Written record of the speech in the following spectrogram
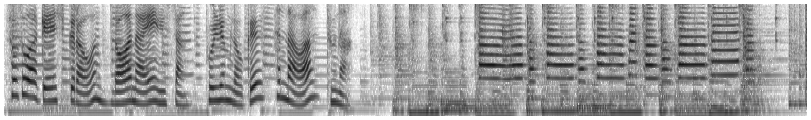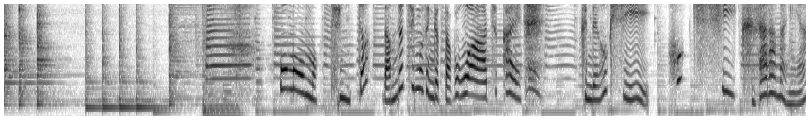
소소하게 시끄러운 너와 나의 일상 볼륨 로그 한나와 두나 어머, 진짜? 남자친구 생겼다고? 우와, 축하해. 근데 혹시, 혹시 그 사람 아니야?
